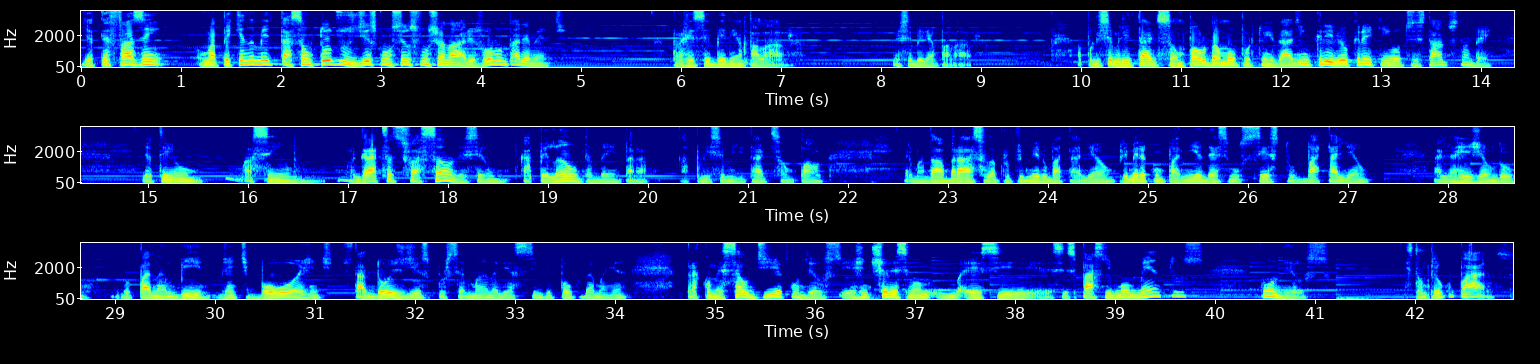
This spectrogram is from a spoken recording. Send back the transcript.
que até fazem uma pequena meditação todos os dias com seus funcionários, voluntariamente, para receberem a palavra. Receberem a palavra. A Polícia Militar de São Paulo dá uma oportunidade incrível, eu creio que em outros estados também. Eu tenho, assim, uma grata satisfação de ser um capelão também para a Polícia Militar de São Paulo. Quero mandar um abraço lá para o primeiro batalhão, primeira companhia, 16º Batalhão, ali na região do, do Panambi. Gente boa, a gente está dois dias por semana, ali às cinco e pouco da manhã, para começar o dia com Deus. E a gente chama esse, esse, esse espaço de momentos com Deus. Estão preocupados,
